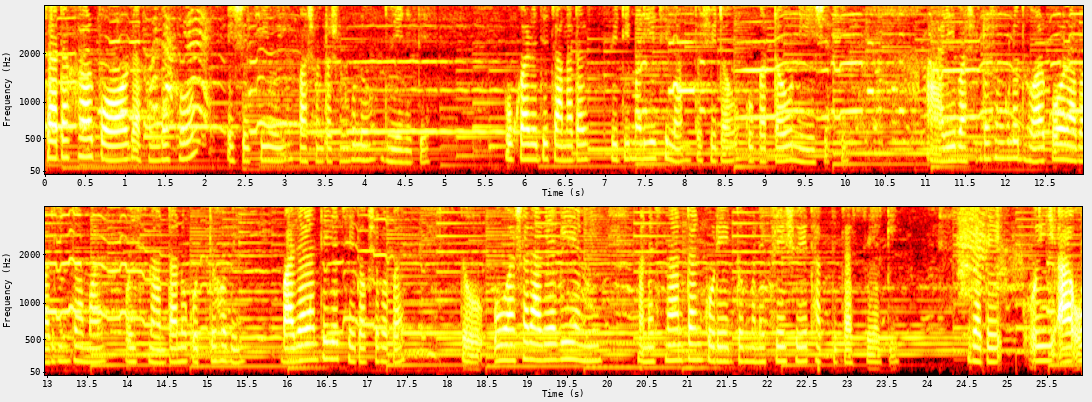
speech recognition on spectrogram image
চাটা খাওয়ার পর এখন দেখো এসেছি ওই বাসন টাসনগুলো ধুয়ে নিতে। কুকারে যে চানাটা সিটি মারিয়েছিলাম, তো সেটাও, কুকারটাও নিয়ে এসেছি। আর এই বাসন টাসনগুলো ধোয়ার পর আবার কিন্তু আমার ওই স্নান টানও করতে হবে। বাজার আনতে গেছে তক্ষ বাবা। তো ও আসার আগে আগেই আমি মানে স্নান টান করে একদম মানে ফ্রেশ হয়ে থাকতে চাচ্ছি আর কি। যাতে ওই ও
